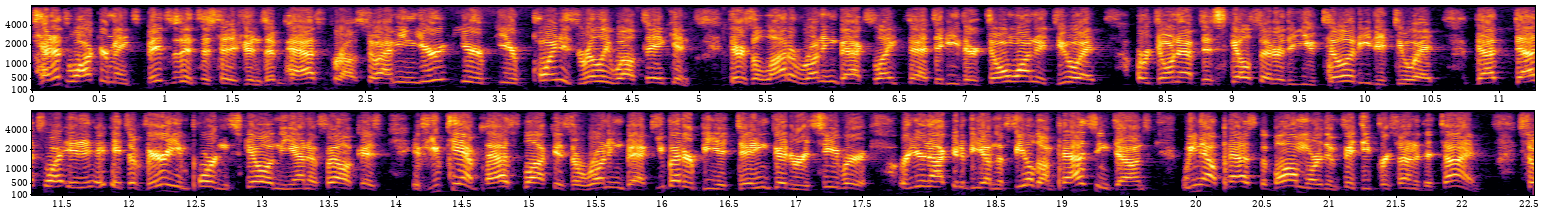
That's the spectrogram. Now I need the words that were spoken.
Kenneth Walker makes business decisions in pass pro. So I mean, your your your point is really well taken. There's a lot of running backs like that that either don't want to do it or don't have the skill set or the utility to do it. That that's why it, it's a very important skill in the NFL because if you can't pass block as a running back, you better be a dang good receiver or you're not going to be on the field on passing downs. We now pass the ball more than 50% of the time. So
